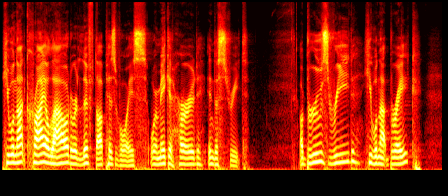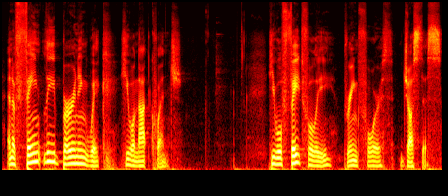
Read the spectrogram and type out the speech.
He will not cry aloud or lift up his voice or make it heard in the street. A bruised reed he will not break, and a faintly burning wick he will not quench. He will faithfully bring forth justice.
